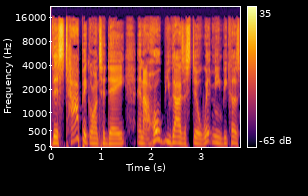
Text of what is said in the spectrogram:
this topic on today, and I hope you guys are still with me because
